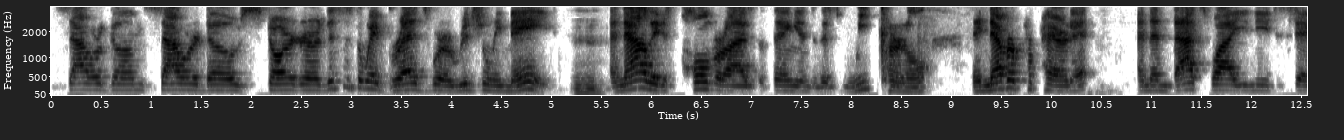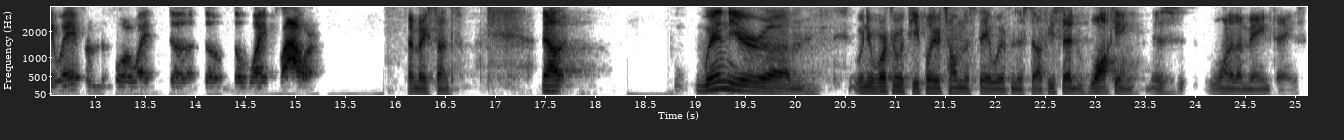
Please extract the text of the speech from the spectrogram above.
sour gum, sourdough, starter. This is the way breads were originally made. Mm-hmm. And now they just pulverize the thing into this wheat kernel. They never prepared it. And then that's why you need to stay away from the four white, the, the, the white flour. That makes sense. Now, when you're, um, when you're working with people, you're telling them to stay away from this stuff. You said walking is one of the main things.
